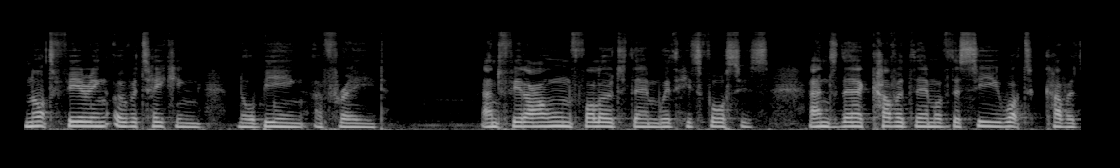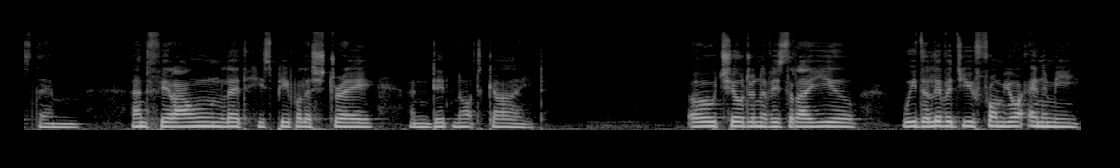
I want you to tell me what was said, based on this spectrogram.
not fearing overtaking, nor being afraid. And Firaun followed them with his forces, and there covered them of the sea what covered them. And Firaun led his people astray, and did not guide. O children of Israel, we delivered you from your enemy,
